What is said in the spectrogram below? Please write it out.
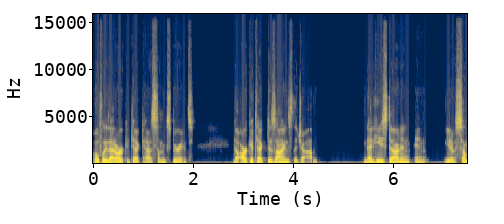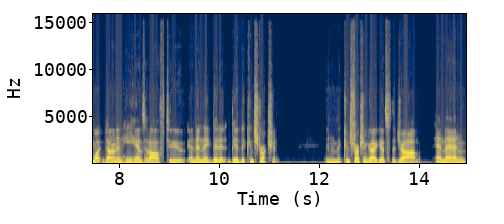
Hopefully, that architect has some experience. The architect designs the job that he's done and, and you know somewhat done, and he hands it off to, and then they bid it bid the construction and then the construction guy gets the job and then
